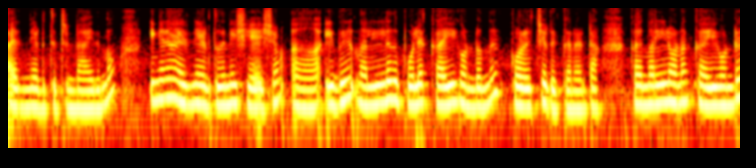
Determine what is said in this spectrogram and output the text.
അരിഞ്ഞെടുത്തിട്ടുണ്ടായിരുന്നു. ഇങ്ങനെ അരിഞ്ഞെടുത്തതിന് ശേഷം ഇത് നല്ലതുപോലെ കൈ കൊണ്ടൊന്ന് കുഴച്ചെടുക്കണം കേട്ടോ കൈ നല്ലോണം കൈ കൊണ്ട്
